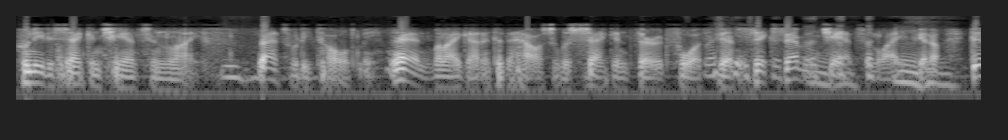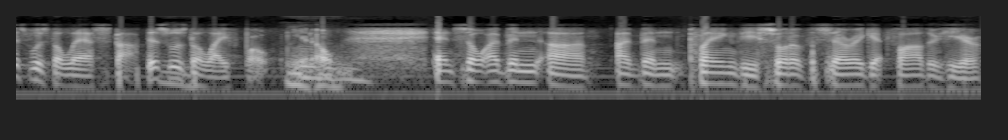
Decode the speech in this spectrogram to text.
who need a second chance in life. Mm-hmm. That's what he told me. And when I got into the house, it was second, third, fourth, fifth, sixth, seventh chance in life. You know, mm-hmm. this was the last stop. This was the mm-hmm. lifeboat. You know, and so I've been uh, I've been playing the sort of surrogate father here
